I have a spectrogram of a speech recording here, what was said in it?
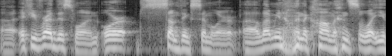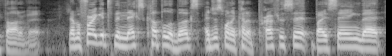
uh, if you've read this one or something similar, uh, let me know in the comments what you thought of it. Now, before I get to the next couple of books, I just want to kind of preface it by saying that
